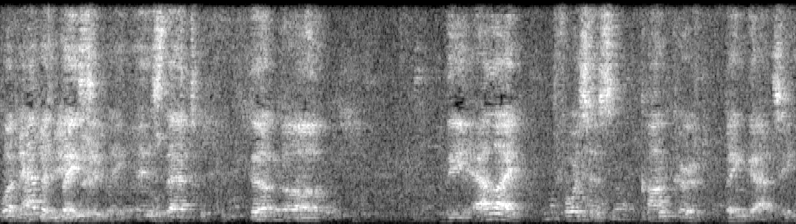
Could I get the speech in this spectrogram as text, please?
what happened basically is that the, uh, the Allied forces conquered Benghazi,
